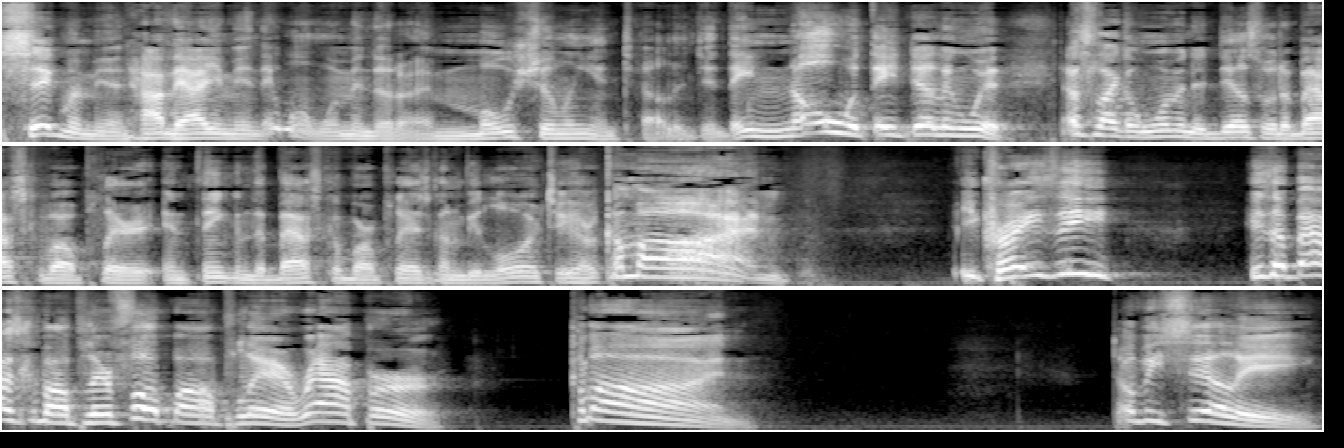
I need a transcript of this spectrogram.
Sigma men, high value men, they want women that are emotionally intelligent. They know what they're dealing with. That's like a woman that deals with a basketball player and thinking the basketball player is going to be loyal to her. Come on. Are you crazy? He's a basketball player, football player, rapper. Come on. Don't be silly.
